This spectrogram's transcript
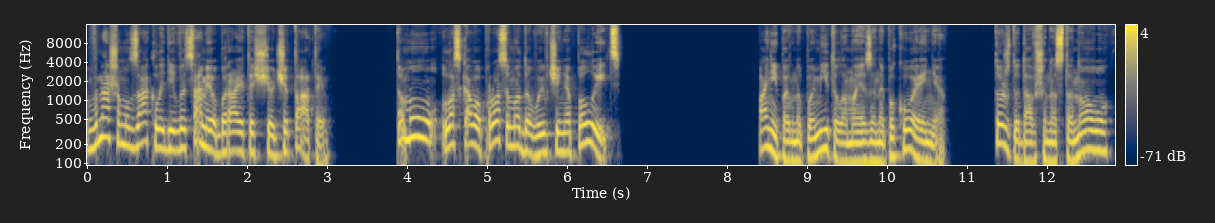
В нашому закладі ви самі обираєте, що читати, тому ласкаво просимо до вивчення полиць. Пані, певно, помітила моє занепокоєння, тож, додавши настанову,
